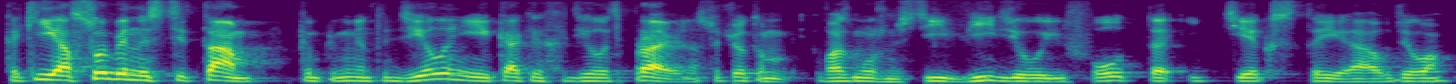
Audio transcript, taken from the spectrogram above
какие особенности там комплименты делания и как их делать правильно, с учетом возможностей и видео, и фото, и текста, и аудио?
